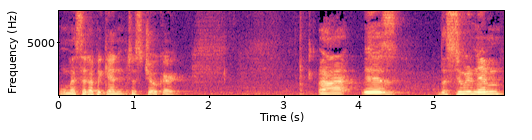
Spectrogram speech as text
We'll mess it up again. Just Joker. Uh, is the pseudonym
